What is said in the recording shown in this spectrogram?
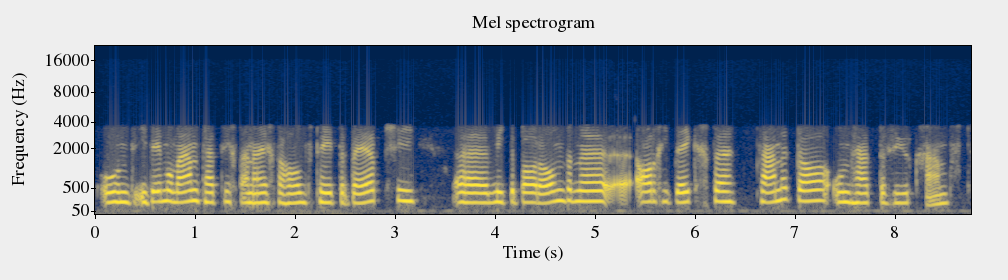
Und in dem Moment hat sich dann eigentlich der Hans-Peter Bertschi äh, mit ein paar anderen äh, Architekten zusammengetan und hat dafür gekämpft,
